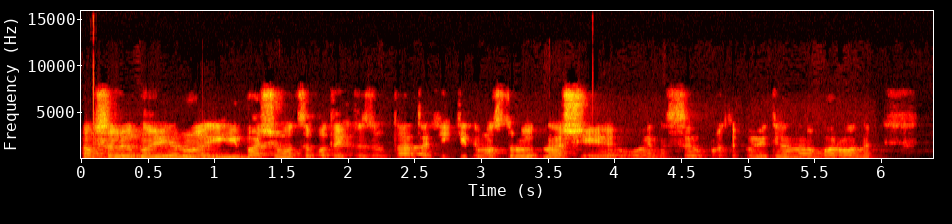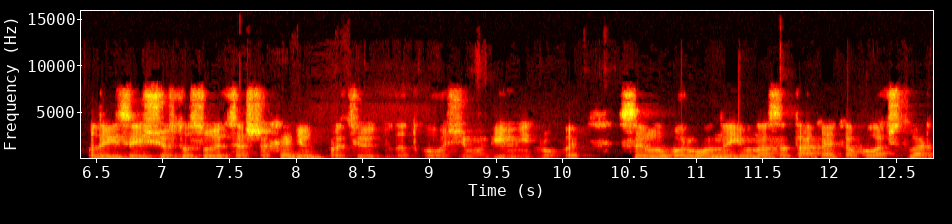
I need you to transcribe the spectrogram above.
Абсолютно вірно, і бачимо це по тих результатах, які демонструють наші воїни сил протиповітряної оборони. Подивіться, що стосується шахедів, працюють додатково ще мобільні групи сил оборони. І у нас атака, яка була 4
